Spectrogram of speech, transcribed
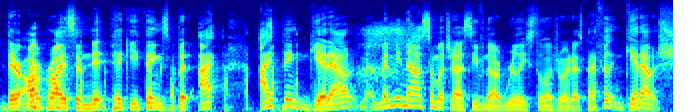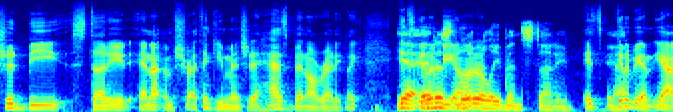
there are probably some nitpicky things, but I I think Get Out, maybe not so much us, even though I really still enjoyed us, but I feel like Get Out should be studied, and I, I'm sure I think you mentioned it has been already. Like Yeah, it has be on- literally been studied. it's Yeah. gonna be on yeah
